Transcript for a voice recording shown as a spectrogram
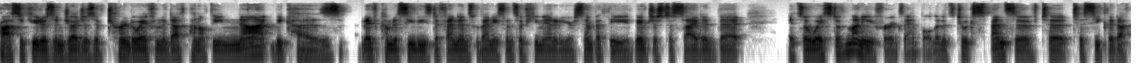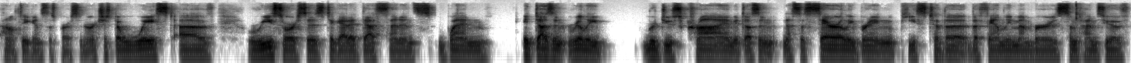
prosecutors and judges have turned away from the death penalty not because they've come to see these defendants with any sense of humanity or sympathy. They've just decided that it's a waste of money, for example, that it's too expensive to, to seek the death penalty against this person, or it's just a waste of resources to get a death sentence when it doesn't really reduce crime. It doesn't necessarily bring peace to the, the family members. Sometimes you have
